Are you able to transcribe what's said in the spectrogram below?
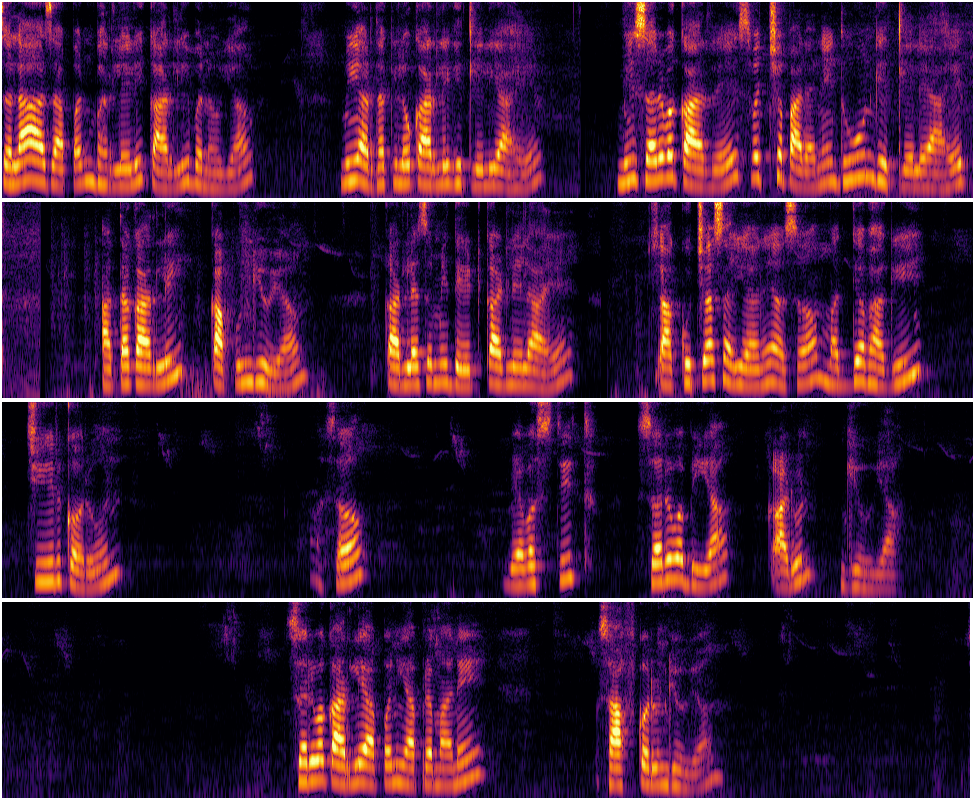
चला आज आपण भरलेली कारली बनवूया. मी अर्धा किलो कारली घेतलेली आहे. मी सर्व कारले स्वच्छ पाण्याने धुवून घेतलेले आहेत. आता कारली कापून घेऊया. कारल्याचं मी देठ काढलेलं आहे. चाकूच्या साह्याने असं मध्यभागी चीर करून असं व्यवस्थित सर्व बिया काढून घेऊया. सर्व कारले आपण याप्रमाणे साफ करून घेऊया.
